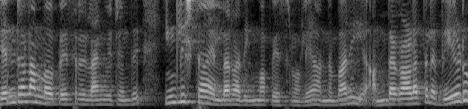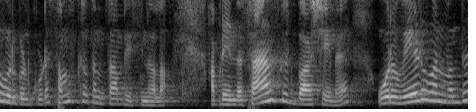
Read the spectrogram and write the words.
ஜென்ரலாக நம்ம பேசுகிற லாங்குவேஜ் வந்து இங்கிலீஷ் தான் எல்லாரும் அதிகமாக பேசுகிறோம் இல்லையா? அந்த மாதிரி அந்த காலத்தில் வேடுவர்கள் கூட சம்ஸ்கிருதம் தான் பேசினாலாம். அப்படி இந்த சான்ஸ்கிரிட் பாஷையில் ஒரு வேடுவன் வந்து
